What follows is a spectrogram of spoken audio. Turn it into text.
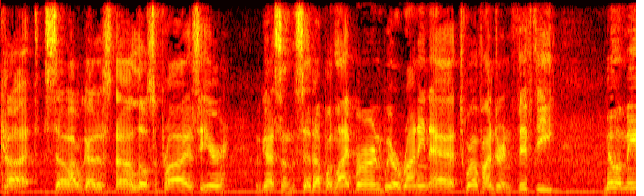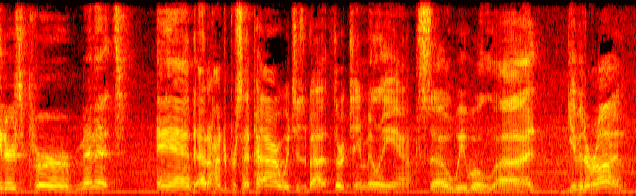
cut. So I've got a, a little surprise here. We've got something set up on Lightburn. We are running at 1250 millimeters per minute and at 100% power, which is about 13 milliamps. So we will uh, give it a run.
